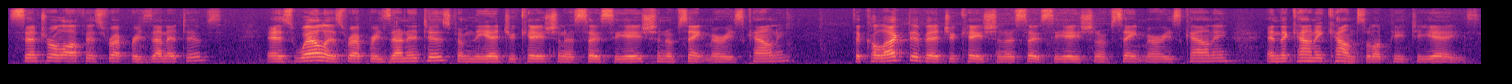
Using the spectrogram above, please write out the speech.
central office representatives, as well as representatives from the Education Association of St. Mary's County, the Collective Education Association of St. Mary's County, and the County Council of PTAs.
